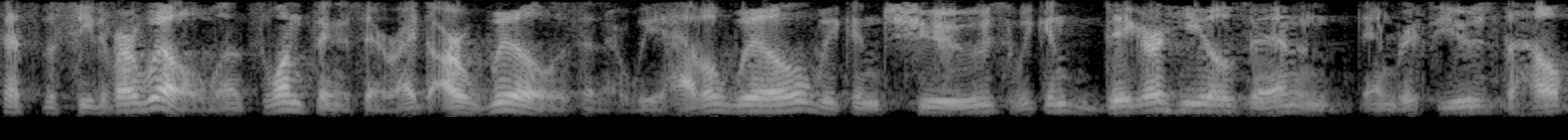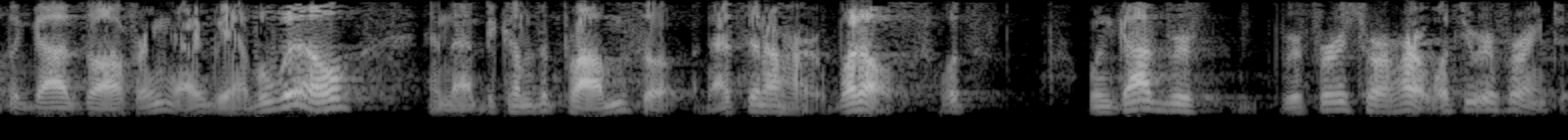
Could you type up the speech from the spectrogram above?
that's the seat of our will. Well, that's one thing that's there, right? Our will is in there. We have a will. We can choose. We can dig our heels in and, and refuse the help that God's offering, right? We have a will, and that becomes a problem. So that's in our heart. What else? What's when God re- refers to our heart? What's He referring to?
